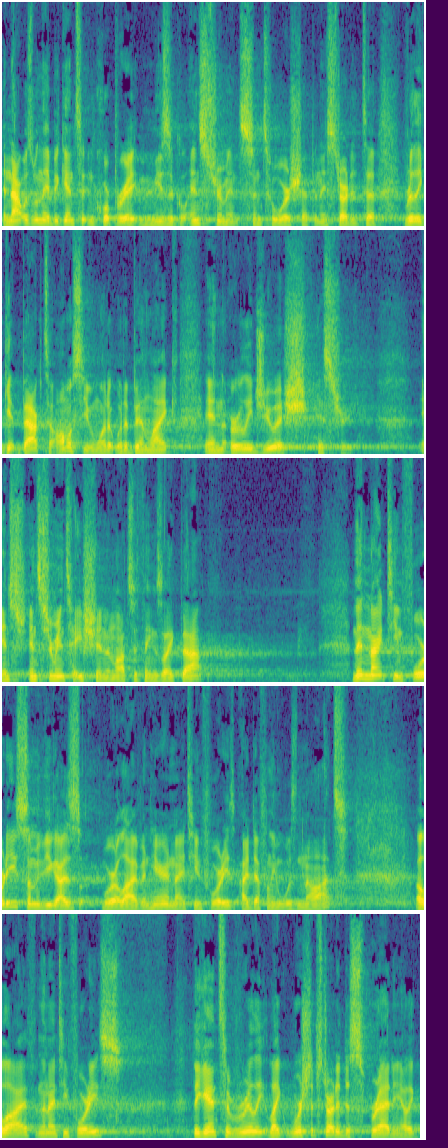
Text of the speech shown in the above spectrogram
And that was when they began to incorporate musical instruments into worship. And they started to really get back to almost even what it would have been like in early Jewish history In- instrumentation and lots of things like that. Then 1940s, some of you guys were alive in here in 1940s. I definitely was not alive in the 1940s. began to really like worship started to spread you know like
